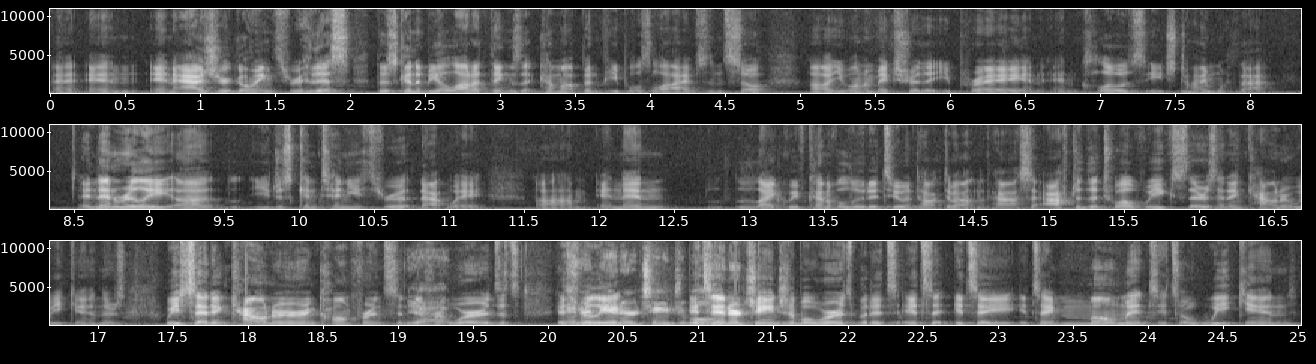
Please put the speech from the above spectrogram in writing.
and and as you're going through this, there's going to be a lot of things that come up in people's lives, and so uh, you want to make sure that you pray and, and close each time with that, and then really uh, you just continue through it that way, um, and then like we've kind of alluded to and talked about in the past, after the 12 weeks, there's an encounter weekend. There's we said encounter and conference in Yeah. different words. It's it's Inter- really interchangeable. It's interchangeable words, but it's it's a, it's a it's a moment. It's a weekend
